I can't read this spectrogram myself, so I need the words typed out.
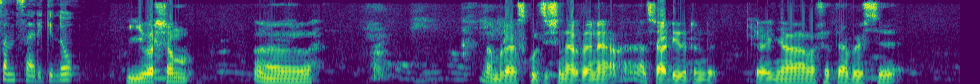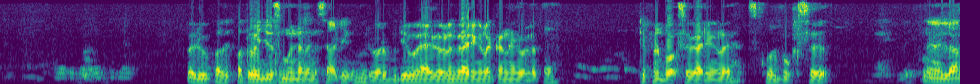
സംസാരിക്കുന്നു. ഈ വർഷം നമ്മുടെ സ്കൂൾ സെഷൻ നേരത്തെ തന്നെ സ്റ്റാർട്ട് ചെയ്തിട്ടുണ്ട്. കഴിഞ്ഞ വർഷത്തെ അപേക്ഷിച്ച് ഒരു പത്ത് പതിനഞ്ച് ദിവസം മുന്നേ തന്നെ സ്റ്റാർട്ട് ചെയ്തു. ഒരുപാട് പുതിയ ബാഗുകളും കാര്യങ്ങളൊക്കെയാണ് കൊല്ലത്തെ ടിഫിൻ ബോക്സ് കാര്യങ്ങൾ സ്കൂൾ ബുക്സ് എല്ലാം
